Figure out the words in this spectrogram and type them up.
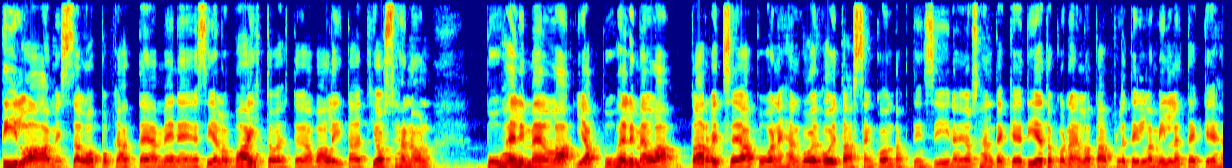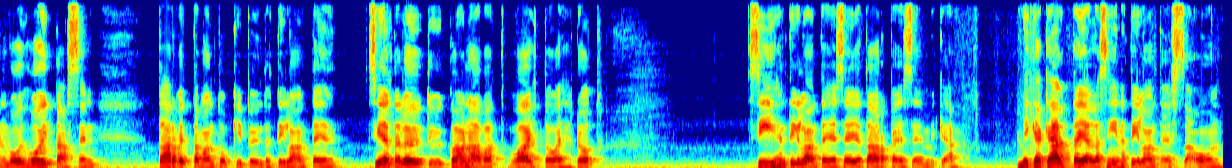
tilaa, missä loppukäyttäjä menee. Siellä on vaihtoehtoja valita, että jos hän on puhelimella ja puhelimella tarvitsee apua, niin hän voi hoitaa sen kontaktin siinä. Jos hän tekee tietokoneella, tabletilla, millä tekee, hän voi hoitaa sen tarvittavan tukipyyntötilanteen. Sieltä löytyy kanavat, vaihtoehdot siihen tilanteeseen ja tarpeeseen, mikä, mikä käyttäjällä siinä tilanteessa on.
